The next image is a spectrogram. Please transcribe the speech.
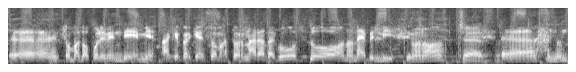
eh, insomma dopo le vendemmie. Anche perché insomma tornare ad agosto non è bellissimo no? certo. Eh, non,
